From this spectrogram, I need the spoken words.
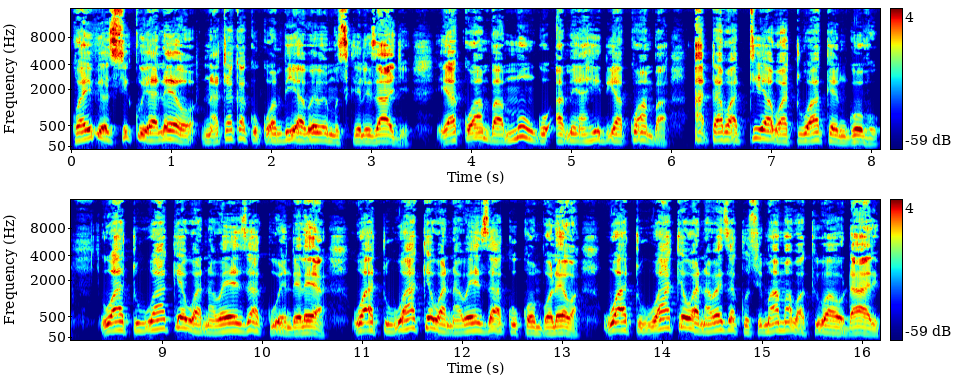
Kwa hivyo siku ya leo nataka kukuambia wewe msikilizaji ya kwamba Mungu ameahidi ya kwamba atawatia watu wake nguvu. Watu wake wanaweza kuendelea, watu wake wanaweza kukombolewa, watu wake wanaweza kusimama wakiwa hodari.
